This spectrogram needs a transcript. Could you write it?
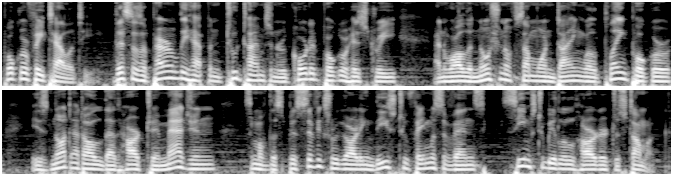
Poker Fatality. This has apparently happened two times in recorded poker history and while the notion of someone dying while playing poker is not at all that hard to imagine, some of the specifics regarding these two famous events seems to be a little harder to stomach.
